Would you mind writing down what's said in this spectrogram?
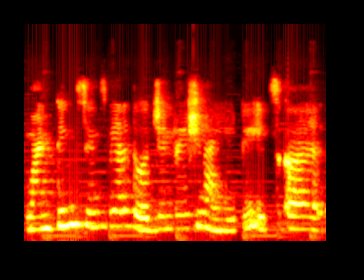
one thing since we are a third generation IIT, it's a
